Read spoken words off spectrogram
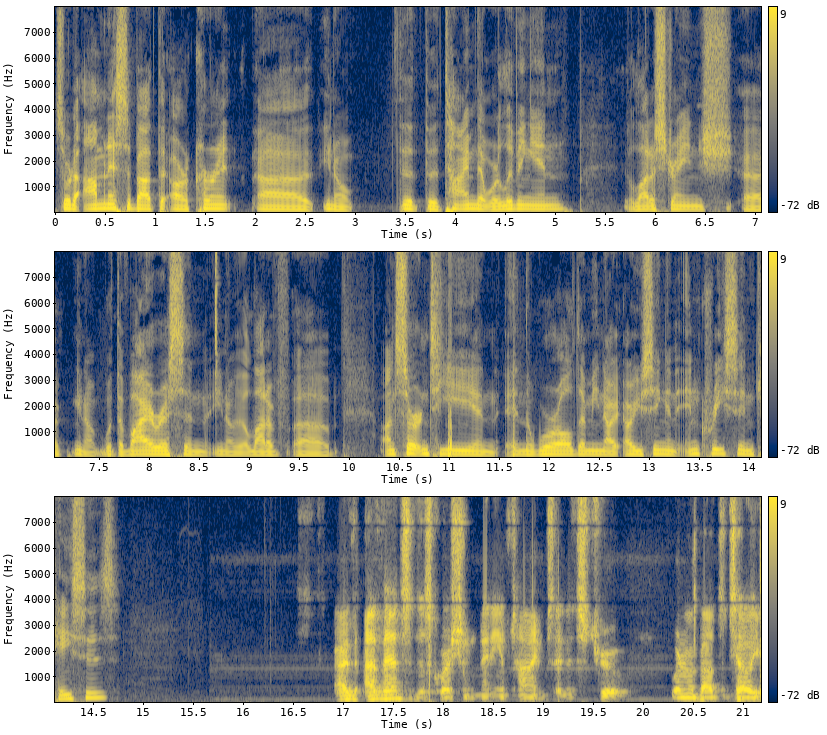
sort of ominous about the, our current, uh, you know, the the time that we're living in? A lot of strange, uh, you know, with the virus and you know a lot of uh, uncertainty in in the world. I mean, are, are you seeing an increase in cases? I've, I've answered this question many of times, and it's true what I'm about to tell you.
